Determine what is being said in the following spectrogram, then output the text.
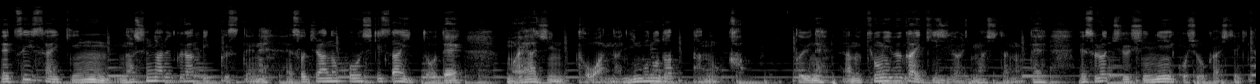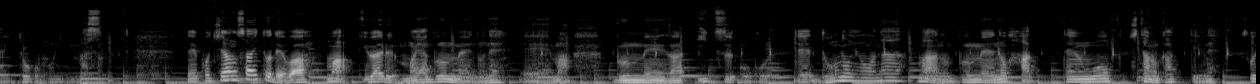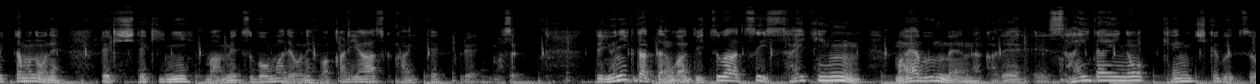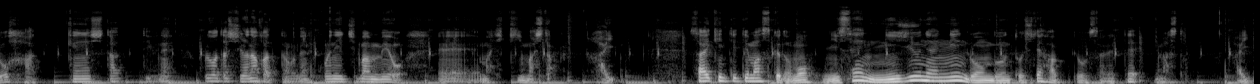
えつい最近、ナショナルグラフィックスでね、そちらの公式サイトで、マヤ人とは何者だったのかというね、あの、興味深い記事がありましたので、それを中心にご紹介していきたいと思います。でこちらのサイトでは、まあ、いわゆるマヤ文明のね、えーまあ、文明がいつ起こって、どのような、まあ、あの文明の発展をしたのかっていうね、そういったものをね、歴史的に、まあ、滅亡までをね、わかりやすく書いてくれます。で、ユニークだったのが、実はつい最近、マヤ文明の中で、え最大の建築物を発見したっていうね、これ私知らなかったのでね、これに一番目を、えーまあ、引きました。はい。最近って言ってますけども、2020年に論文として発表されていますと。はい。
